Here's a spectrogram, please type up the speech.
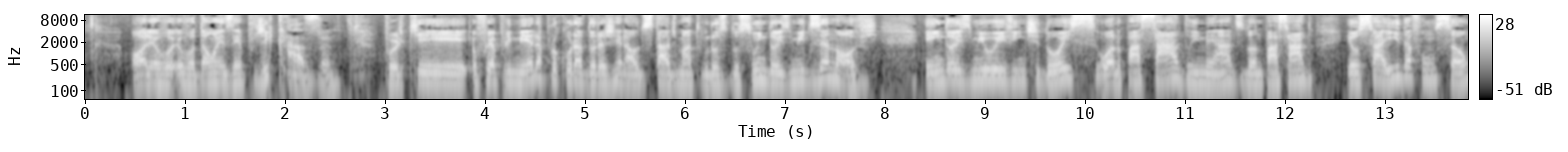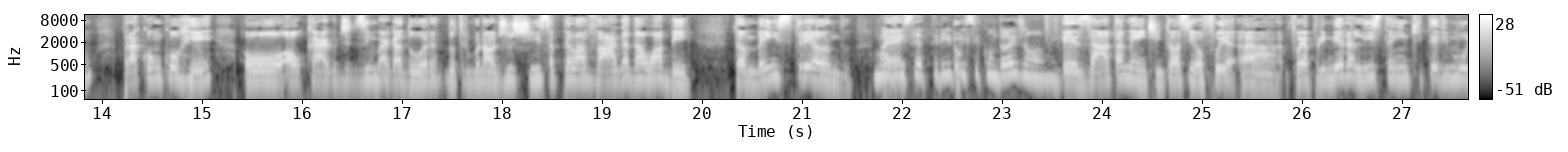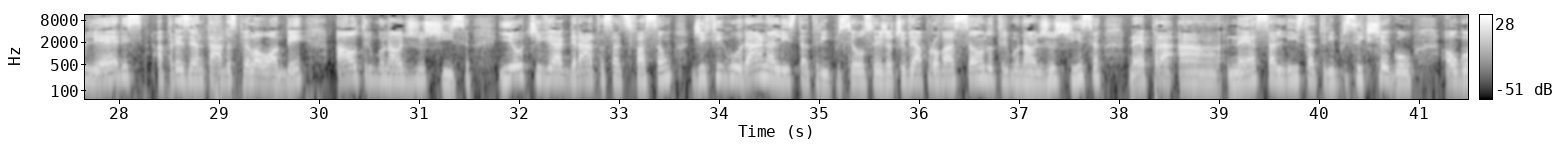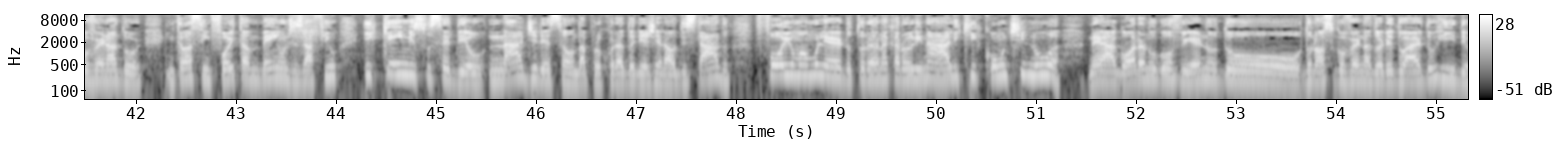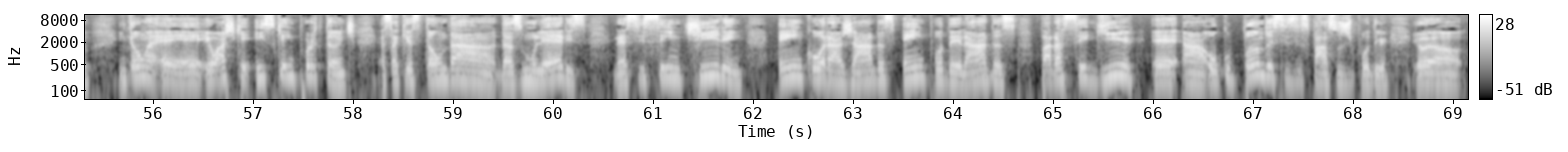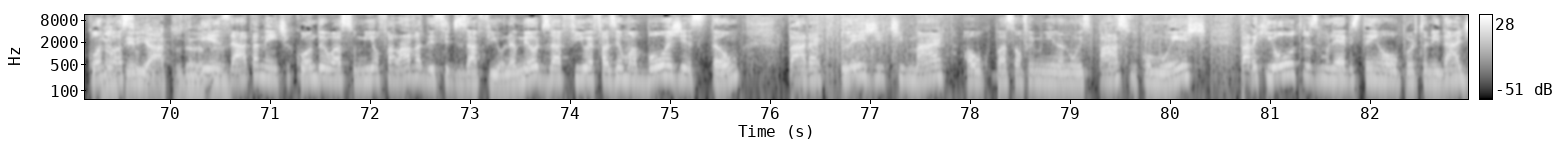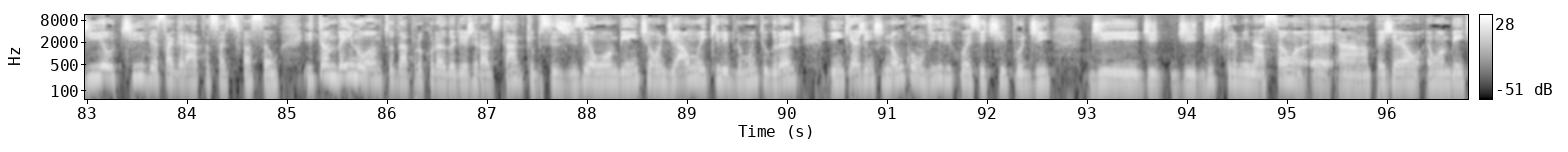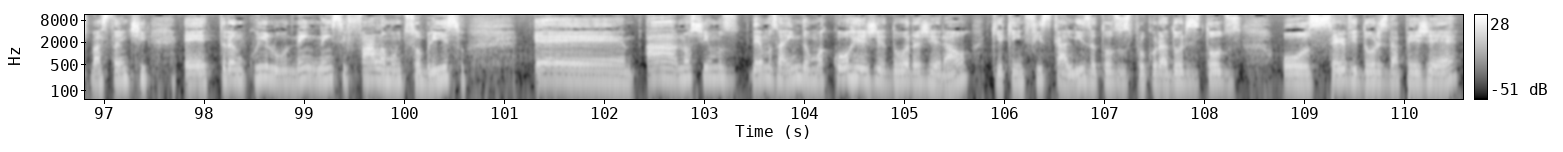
Olha, eu vou, eu vou, dar um exemplo de casa, porque eu fui a primeira procuradora-geral do Estado de Mato Grosso do Sul em 2019. Em 2022, o ano passado, em meados do ano passado, eu saí da função para concorrer ao, ao cargo de desembargadora do Tribunal de Justiça pela vaga da OAB também estreando. Uma né? lista tríplice eu, com dois homens. Exatamente. Então, assim, eu fui a, foi a primeira lista em que teve mulheres apresentadas pela OAB ao Tribunal de Justiça. E eu tive a grata satisfação de figurar na lista tríplice, ou seja, eu tive a aprovação do Tribunal de Justiça, né, para nessa lista tríplice que chegou ao governador. Então, assim, foi também um desafio. E quem me sucedeu na direção da Procuradoria-Geral do Estado foi uma mulher, doutora Ana Carolina Ali que continua, né, agora no governo do, do nosso governador Eduardo Riedel. Então, é, é, eu acho que isso que é importante, essa questão da, das mulheres né, se sentirem encorajadas, empoderadas para seguir é, a, ocupando esses espaços de poder. Eu, quando Não eu assumi, atos, né, Exatamente. Quando eu assumi, eu falava desse desafio. Né? Meu desafio é fazer uma boa gestão para legitimar a ocupação feminina num espaço como este, para que outras mulheres tenham a oportunidade e eu tive essa grata satisfação. E também no âmbito da Procuradoria-Geral do Estado, que eu preciso dizer, é um ambiente onde há um equilíbrio muito grande e em que a gente não convive com esse tipo de, de, de, de discriminação. É, a PGE é um ambiente bastante é, tranquilo, nem, nem se fala muito sobre isso. É, a, nós tínhamos, temos ainda uma corregedora geral, que é quem fiscaliza todos os procuradores e todos os servidores da PGE.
